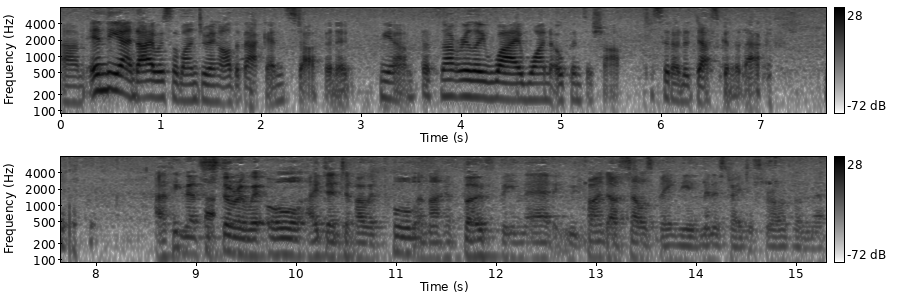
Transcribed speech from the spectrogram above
um, in the end, I was the one doing all the back end stuff. And it, yeah, that's not really why one opens a shop to sit at a desk in the back. I think that's a story we all identify with. Paul and I have both been there. We find ourselves being the administrators rather than the,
